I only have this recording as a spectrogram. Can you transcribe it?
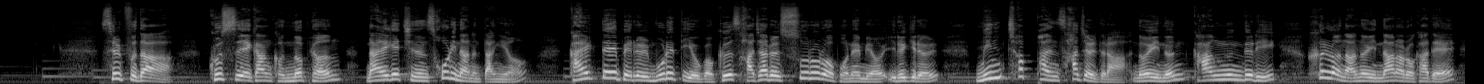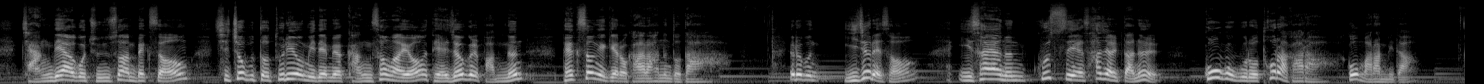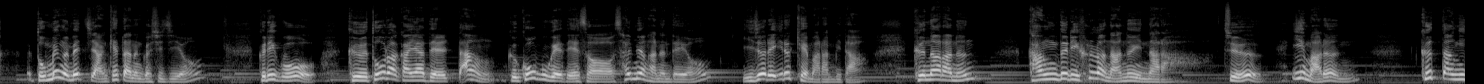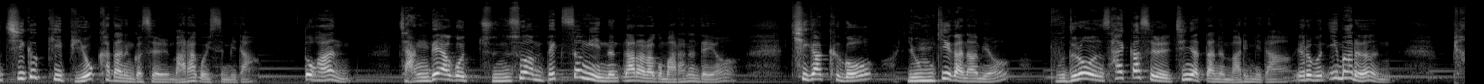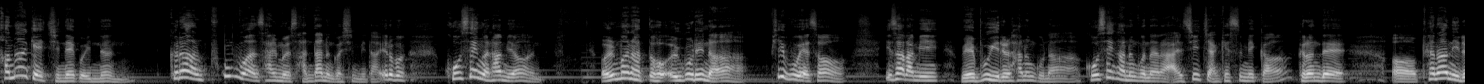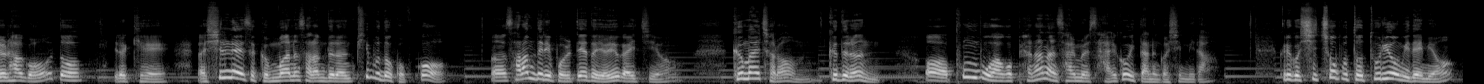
슬프다. 구스의 강 건너편 날개치는 소리 나는 땅이여. 갈대배를 물에 띄우고 그 사자를 수로로 보내며 이르기를 민첩한 사절들아 너희는 강릉들이 흘러나누인 나라로 가되 장대하고 준수한 백성 시초부터 두려움이 되며 강성하여 대적을 밟는 백성에게로 가라 하는도다. 여러분 2절에서 이사야는 구스의 사절단을 고국으로 돌아가라고 말합니다. 동맹을 맺지 않겠다는 것이지요. 그리고 그 돌아가야 될 땅, 그 고국에 대해서 설명하는데요. 2절에 이렇게 말합니다. 그 나라는 강들이 흘러나누인 나라. 즉, 이 말은 그 땅이 지극히 비옥하다는 것을 말하고 있습니다. 또한 장대하고 준수한 백성이 있는 나라라고 말하는데요. 키가 크고 윤기가 나며 부드러운 살갗을 지녔다는 말입니다. 여러분, 이 말은 편하게 지내고 있는 그러한 풍부한 삶을 산다는 것입니다. 여러분, 고생을 하면 얼마나 또 얼굴이나 피부에서 이 사람이 외부 일을 하는구나, 고생하는구나를 알 수 있지 않겠습니까? 그런데 어, 편한 일을 하고 또 이렇게 실내에서 근무하는 사람들은 피부도 곱고 어, 사람들이 볼 때도 여유가 있지요. 그 말처럼 그들은 어, 풍부하고 편안한 삶을 살고 있다는 것입니다. 그리고 시초부터 두려움이 되며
